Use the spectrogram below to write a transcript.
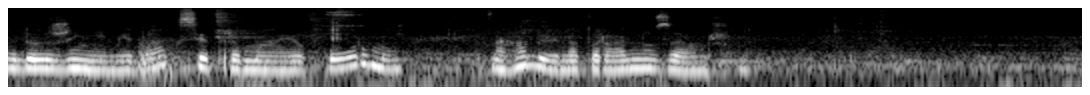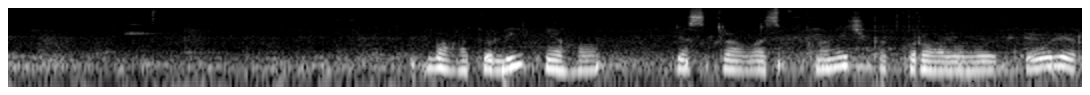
В довжині мідаксі тримає форму, нагадує натуральну замшу. Багатолітнього яскрава спідничка, кораловий колір.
